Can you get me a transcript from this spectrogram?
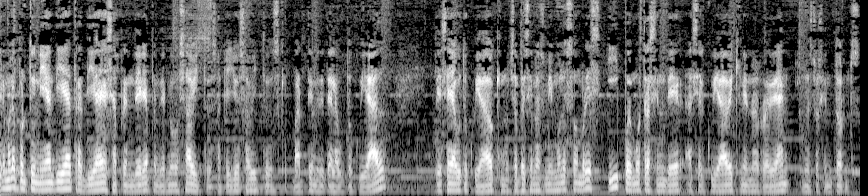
Tenemos la oportunidad día tras día de desaprender y aprender nuevos hábitos, aquellos hábitos que parten desde el autocuidado, de ese autocuidado que muchas veces no asumimos los hombres y podemos trascender hacia el cuidado de quienes nos rodean y nuestros entornos.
